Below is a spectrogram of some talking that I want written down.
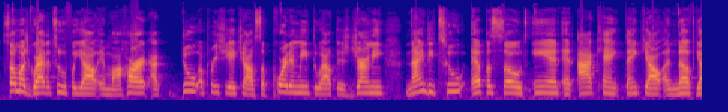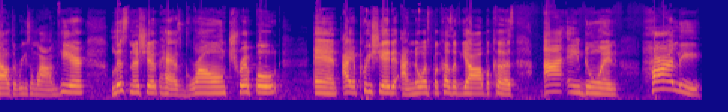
So much gratitude for y'all in my heart. I do appreciate y'all supporting me throughout this journey. 92 episodes in, and I can't thank y'all enough. Y'all, the reason why I'm here. Listenership has grown, tripled, and I appreciate it. I know it's because of y'all because I ain't doing hardly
